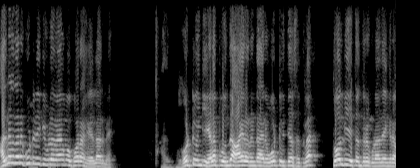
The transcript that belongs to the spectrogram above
அதனால தானே கூட்டணிக்கு இவ்வளவு வேகமா போறாங்க எல்லாருமே. ஓட்டு வங்கி இழப்பு வந்து ஆயிரம் ரெண்டாயிரம் ஓட்டு வித்தியாசத்துல தோல்வியை தந்துடக்கூடாதுங்கிற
